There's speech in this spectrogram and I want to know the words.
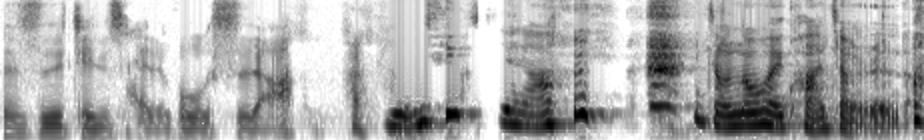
真是精彩的故事啊！谢谢啊，你怎么那么会夸奖人啊？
